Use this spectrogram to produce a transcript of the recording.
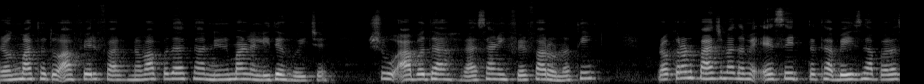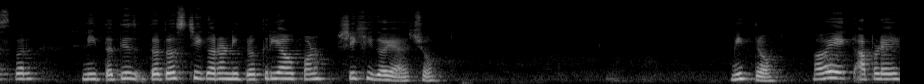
રંગમાં થતો આ ફેરફાર નવા પદાર્થના નિર્માણને લીધે હોય છે. શું આ બધા રાસાયણિક ફેરફારો નથી? પ્રકરણ પાંચમાં તમે એસિડ તથા બેઝના પરસ્પરની તટસ્થીકરણની પ્રક્રિયાઓ પણ શીખી ગયા છો. મિત્રો, હવે એક આપણે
